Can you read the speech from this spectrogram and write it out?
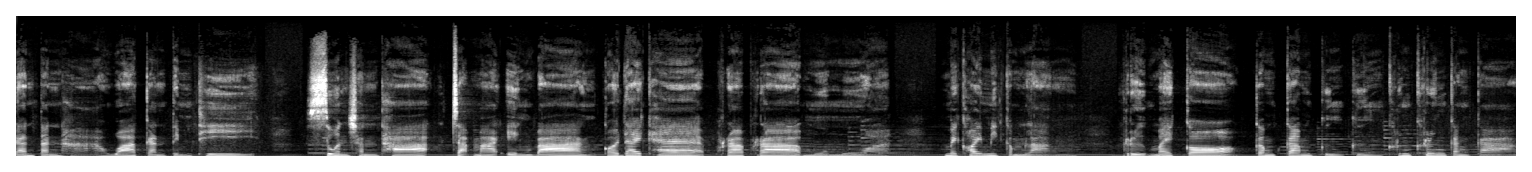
ด้านตัณหาว่ากันเต็มที่ ส่วนฉันทะจะมาเองบ้าง ก็ได้แค่พร่าพร่ามัวมัวไม่ค่อยมีกำลัง หรือไม่ก็ก้ำก้ำกึ่งกึ่งครึ่งครึ่งกลางกลาง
